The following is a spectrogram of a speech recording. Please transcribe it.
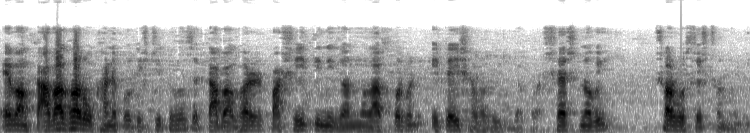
এবং কাবাঘর ওখানে প্রতিষ্ঠিত হয়েছে। কাবাঘরের পাশেই তিনি জন্ম লাভ করবেন। এটাই স্বাভাবিক ব্যাপার। শেষ নবী সর্বশ্রেষ্ঠ নবী।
